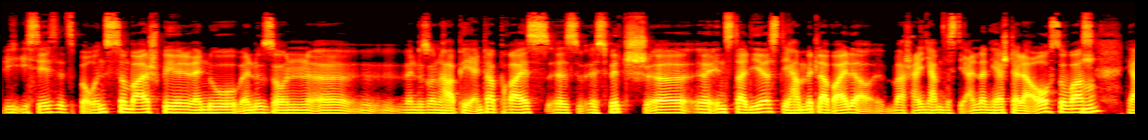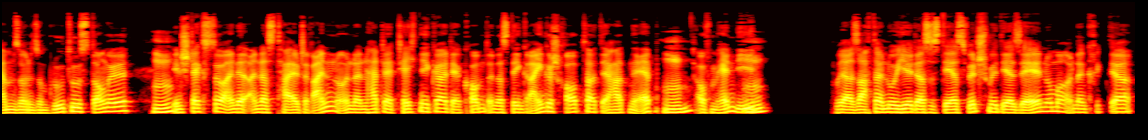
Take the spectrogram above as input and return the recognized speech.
ich sehe es jetzt bei uns zum Beispiel, wenn du, wenn du so ein, äh, wenn du so ein HP Enterprise äh, Switch äh, installierst, die haben mittlerweile, wahrscheinlich haben das die anderen Hersteller auch sowas, mhm. die haben so, so einen Bluetooth-Dongle, mhm. den steckst du an, an das Teil dran und dann hat der Techniker, der kommt und das Ding reingeschraubt hat, der hat eine App mhm. auf dem Handy. Mhm. Da sagt er nur hier, das ist der Switch mit der Seriennummer und dann kriegt er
